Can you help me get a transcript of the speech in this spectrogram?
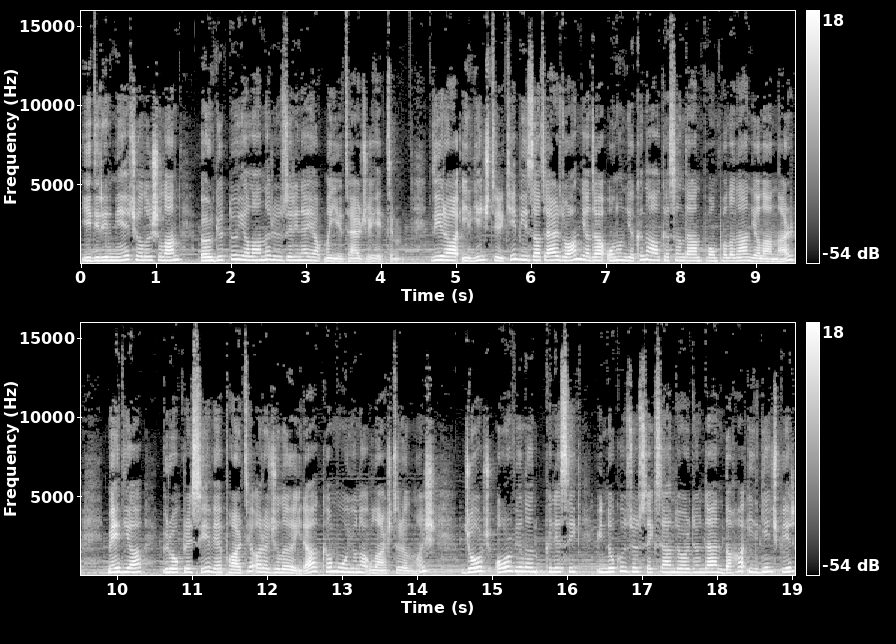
yedirilmeye çalışılan örgütlü yalanlar üzerine yapmayı tercih ettim. Zira ilginçtir ki bizzat Erdoğan ya da onun yakın halkasından pompalanan yalanlar medya, bürokrasi ve parti aracılığıyla kamuoyuna ulaştırılmış, George Orwell'ın klasik 1984'ünden daha ilginç bir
